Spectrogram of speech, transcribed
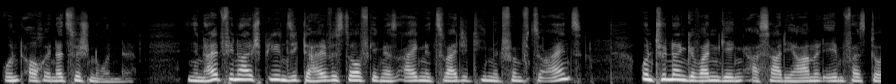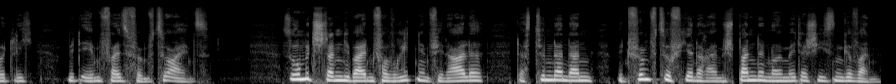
und auch in der Zwischenrunde. In den Halbfinalspielen siegte Halvesdorf gegen das eigene zweite Team mit 5 zu 1 und Tündern gewann gegen Assadi Hamel ebenfalls deutlich mit ebenfalls 5 zu 1. Somit standen die beiden Favoriten im Finale, das Tündern dann mit 5 zu 4 nach einem spannenden 9-Meter-Schießen gewann.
